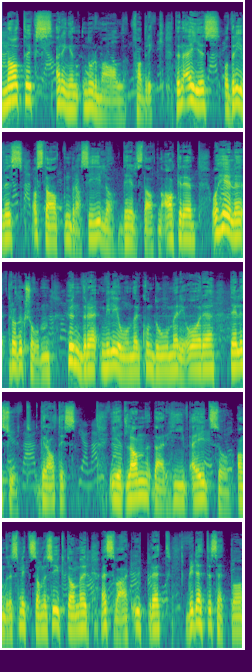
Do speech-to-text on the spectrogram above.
Natex er ingen normal fabrikk. Den eies og drives av staten Brasil og delstaten Acre, og hele produksjonen, 100 millioner kondomer i året, deles ut gratis. I et land der hiv, aids og andre smittsomme sykdommer er svært utbredt, blir dette sett på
